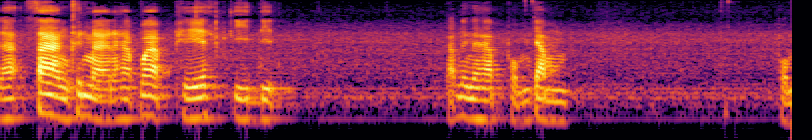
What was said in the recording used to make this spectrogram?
และสร้างขึ้นมานะครับว่า Page Edit ป๊บหนึ่งนะครับ ผมจำผม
